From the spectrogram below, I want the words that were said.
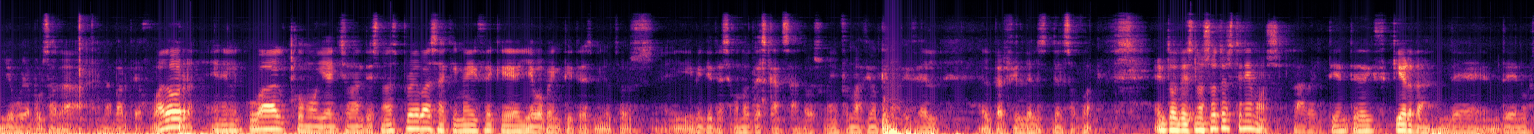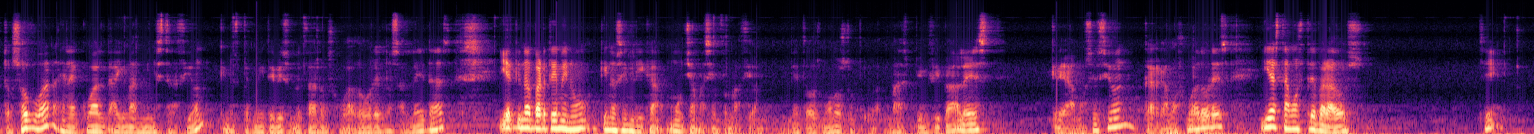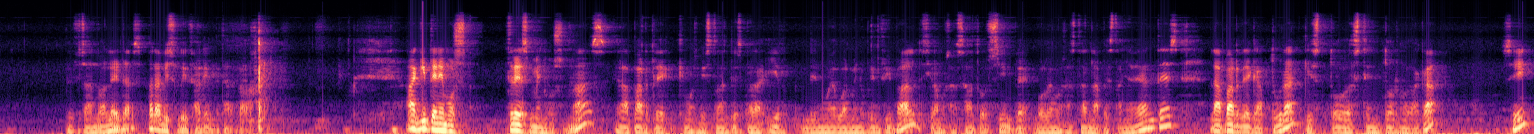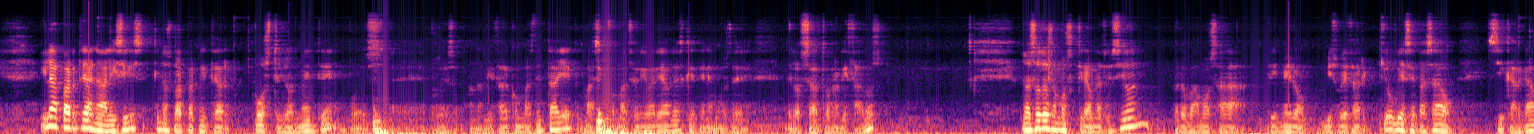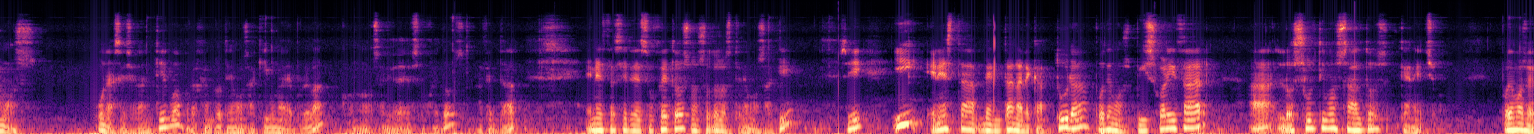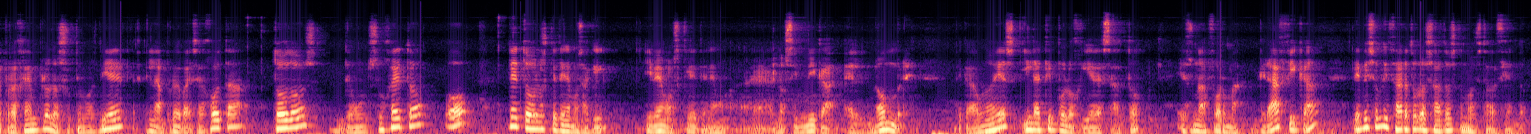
yo voy a pulsar la, en la parte de jugador, en el cual, como ya he hecho antes unas pruebas, aquí me dice que llevo 23 minutos y 23 segundos descansando. Es una información que nos dice el, perfil del, software. Entonces, nosotros tenemos la vertiente izquierda de, de, nuestro software, en el cual hay una administración que nos permite visualizar los jugadores, los atletas, y aquí una parte de menú que nos indica mucha más información. De todos modos, lo más principal es creamos sesión, cargamos jugadores y ya estamos preparados ¿sí? aletas para visualizar y empezar a trabajar. Aquí tenemos tres menús más, la parte que hemos visto antes para ir de nuevo al menú principal, si vamos a salto simple volvemos a estar en la pestaña de antes, la parte de captura, que es todo este entorno de acá, ¿sí? y la parte de análisis, que nos va a permitir posteriormente pues, eh, pues analizar con más detalle, más información y variables que tenemos de, de los saltos realizados. Nosotros hemos creado una sesión, pero vamos a primero visualizar qué hubiese pasado si cargamos una sesión antigua. Por ejemplo, tenemos aquí una de prueba con una serie de sujetos, aceptar. En esta serie de sujetos nosotros los tenemos aquí. ¿sí? Y en esta ventana de captura podemos visualizar a los últimos saltos que han hecho. Podemos ver, por ejemplo, los últimos 10 en la prueba SJ, todos de un sujeto o de todos los que tenemos aquí. Y vemos que eh, nos indica el nombre cada uno de ellos y la tipología de salto. Es una forma gráfica de visualizar todos los saltos que hemos estado haciendo.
